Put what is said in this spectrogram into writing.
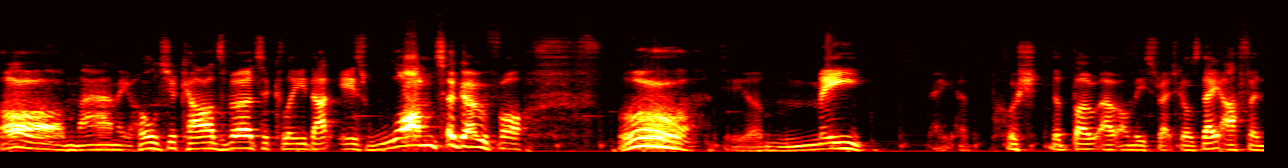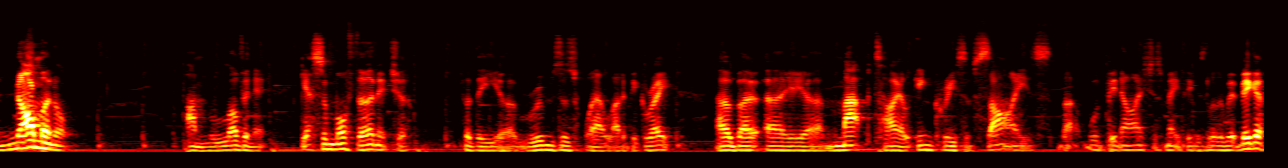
Oh, man. It holds your cards vertically. That is one to go for. Oh, dear me. They have pushed the boat out on these stretch goals. They are phenomenal. I'm loving it. Get some more furniture for the uh, rooms as well. That'd be great. How about a uh, map tile increase of size? That would be nice. Just make things a little bit bigger.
